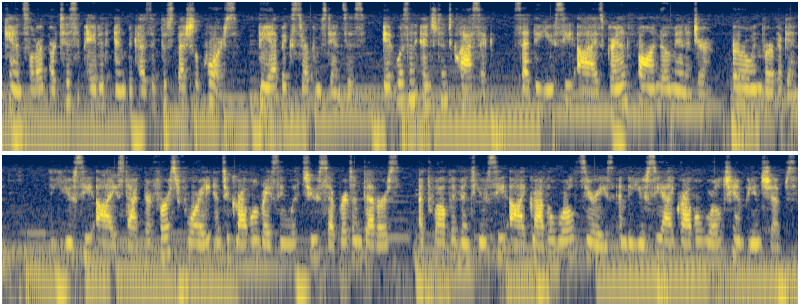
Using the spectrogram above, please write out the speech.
Cancellara participated and because of the special course, the epic circumstances, it was an instant classic, said the UCI's Gran Fondo manager, Erwin Vervecken. The UCI stacked their first foray into gravel racing with two separate endeavors, a 12-event UCI Gravel World Series and the UCI Gravel World Championships.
